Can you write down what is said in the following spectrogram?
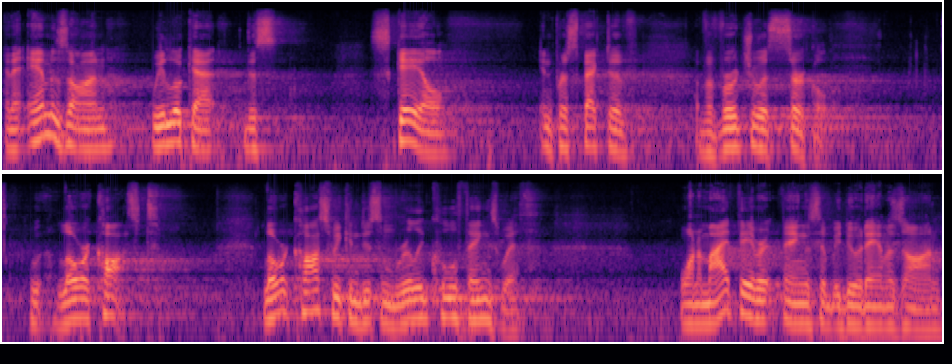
And at Amazon, we look at this scale in perspective of a virtuous circle. Lower cost. Lower cost, we can do some really cool things with. One of my favorite things that we do at Amazon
